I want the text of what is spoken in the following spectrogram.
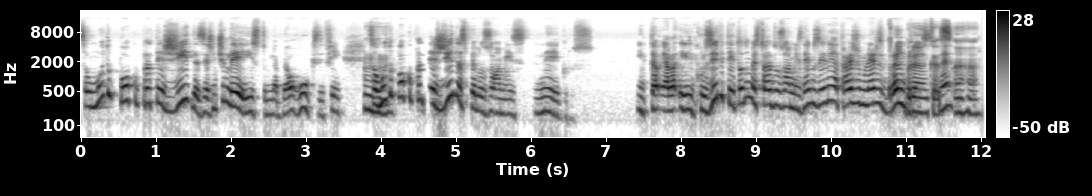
são muito pouco protegidas, e a gente lê isso na Bell Hooks, enfim, uhum. são muito pouco protegidas pelos homens negros. Então, ela, inclusive, tem toda uma história dos homens negros irem atrás de mulheres brancas. Brancas. Né? Uhum.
